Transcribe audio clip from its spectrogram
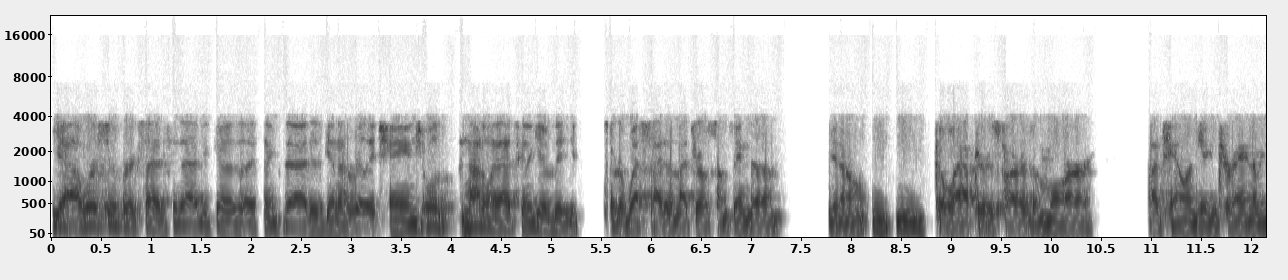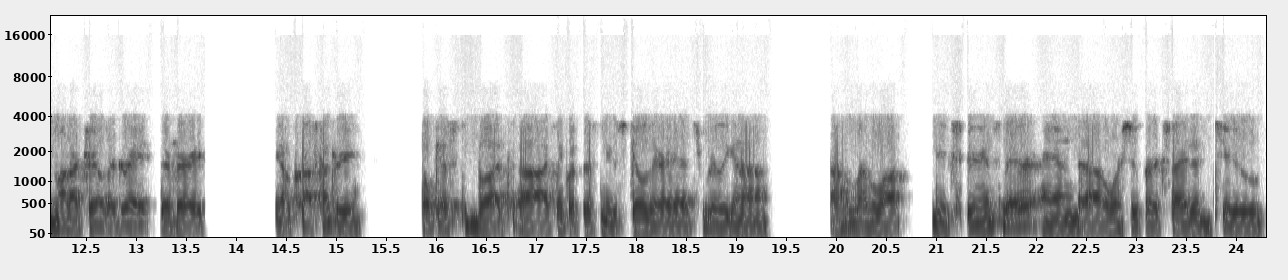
Yeah, we're super excited for that because I think that is going to really change. Well, not only that, it's going to give the sort of west side of the metro something to, you know, go after as far as a more uh, challenging terrain. I mean, Monarch trails are great; they're very, you know, cross country focused. But uh, I think with this new skills area, it's really going to uh, level up the experience there, and uh, we're super excited to, you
